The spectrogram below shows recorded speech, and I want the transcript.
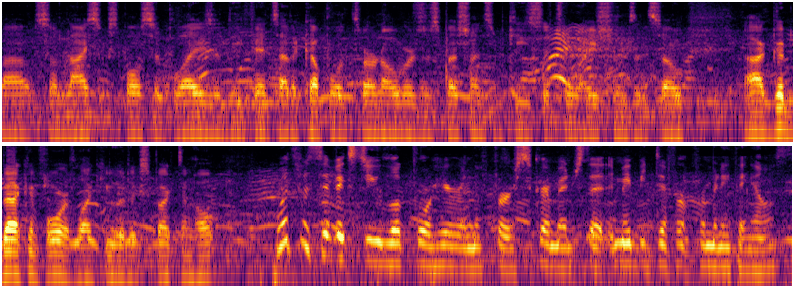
uh, some nice explosive plays. The defense had a couple of turnovers, especially in some key situations, and so uh, good back and forth, like you would expect and hope. What specifics do you look for here in the first scrimmage that it may be different from anything else?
